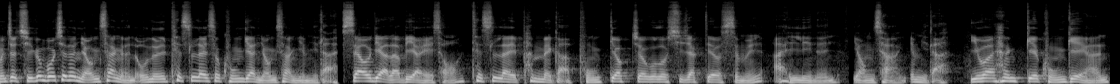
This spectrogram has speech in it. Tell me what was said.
먼저 지금 보시는 영상은 오늘 테슬라에서 공개한 영상입니다. 사우디아라비아에서 테슬라의 판매가 본격적으로 시작되었음을 알리는 영상입니다. 이와 함께 공개한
